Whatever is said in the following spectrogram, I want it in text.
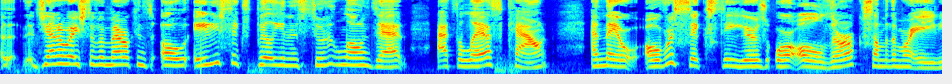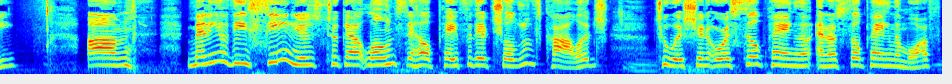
a generation of Americans owe 86 billion in student loan debt at the last count, and they are over 60 years or older. Some of them are 80. Um, many of these seniors took out loans to help pay for their children's college tuition or are still paying them and are still paying them off.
